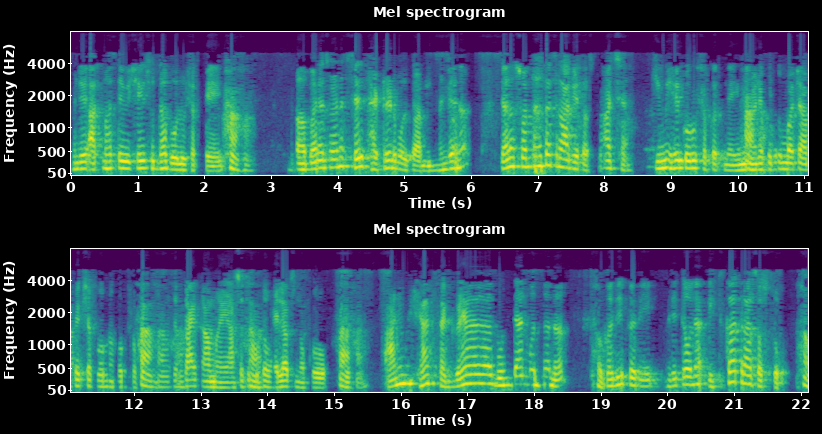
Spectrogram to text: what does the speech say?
म्हणजे आत्महत्येविषयी सुद्धा बोलू शकते. हा हा. बऱ्याच वेळा सेल्फ हॅट्रेड बोलतो आम्ही. म्हणजे ना त्याला स्वतःचाच राग येत असतो. अच्छा. की मी हे करू शकत नाही. मी हा, माझ्या हा. कुटुंबाच्या अपेक्षा पूर्ण करू शकतो हा, हा, हा. काय काम आहे? असं तर हा. कुठं व्हायलाच नको. हा हा. आणि ह्या सगळ्या गुंत्यांमधनं ना हो. कधी कधी म्हणजे त्याला इतका त्रास असतो हो.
